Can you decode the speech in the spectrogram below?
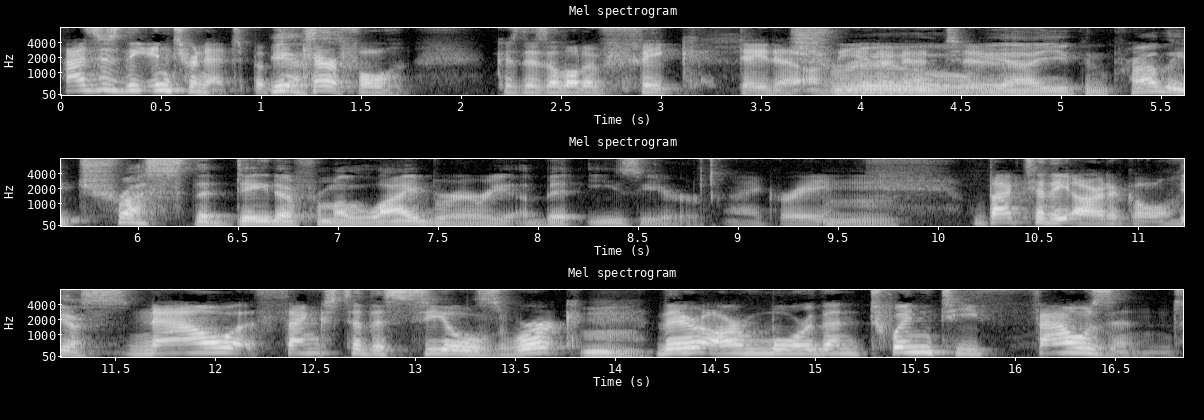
as is the internet, but be Yes. careful because there's a lot of fake data on the internet too. Yeah, you can probably trust the data from a library a bit easier. I agree. Hmm. Back to the article. Yes. Now, thanks to the SEAL's work, hmm. there are more than 20,000.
